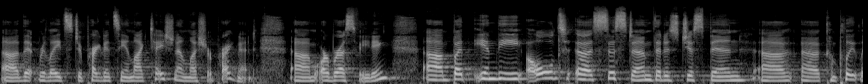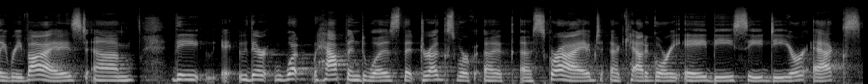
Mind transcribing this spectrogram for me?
uh, that relates to pregnancy and lactation, unless you're pregnant um, or breastfeeding. Uh, but in the old uh, system that has just been uh, uh, completely revised, um, the there what happened was that drugs were uh, ascribed a category A, B, C, D, or X,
